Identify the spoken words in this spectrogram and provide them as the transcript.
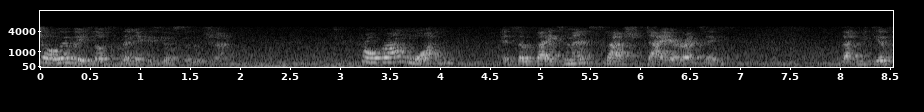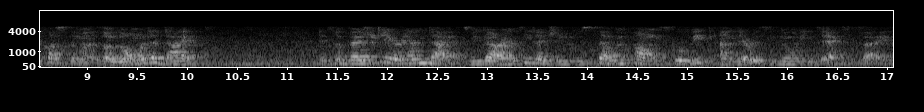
Sureway Weight Loss Clinic is your solution. Program 1, it's a vitamin slash diuretic that we give customers along with a diet it's a vegetarian diet. We guarantee that you lose 7 pounds per week and there is no need to exercise.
